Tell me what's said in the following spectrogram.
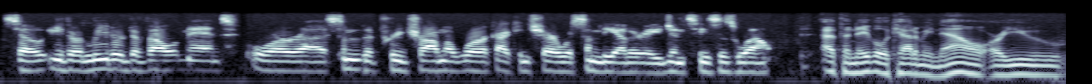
So either leader development or uh, some of the pre-trauma work I can share with some of the other agencies as well. At the Naval Academy now, are you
